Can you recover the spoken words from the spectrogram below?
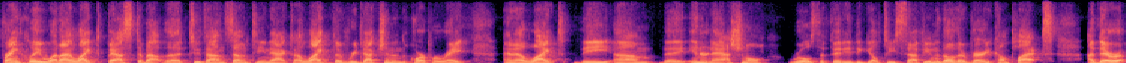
frankly what I liked best about the 2017 Act. I liked the reduction in the corporate rate, and I liked the um, the international rules, the FDII, the GILTI stuff, even though they're very complex. Uh, they're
